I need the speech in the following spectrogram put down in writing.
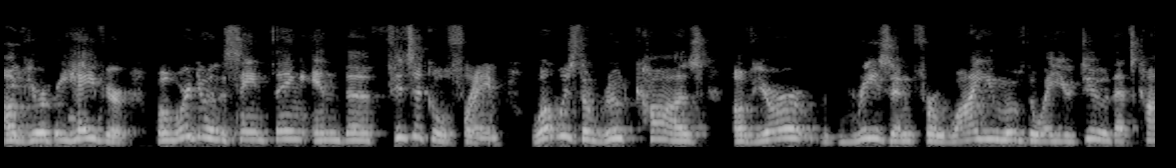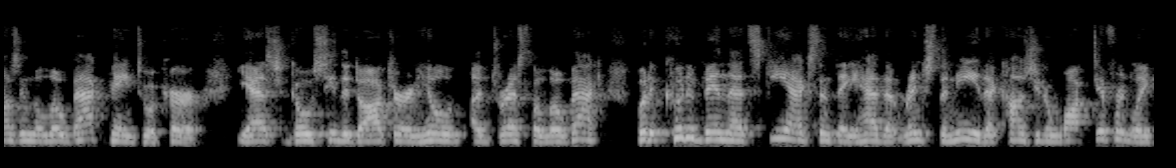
of your behavior. Well, we're doing the same thing in the physical frame. What was the root cause of your reason for why you move the way you do that's causing the low back pain to occur? Yes, go see the doctor and he'll address the low back, but it could have been that ski accident they had that wrenched the knee that caused you to walk differently.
